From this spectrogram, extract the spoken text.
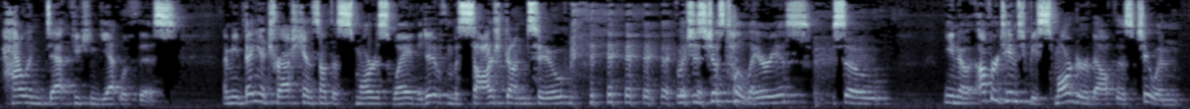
how in depth you can get with this? I mean, banging a trash can is not the smartest way. They did it with a massage gun too, which is just hilarious. So, you know, upper teams should be smarter about this too. And,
